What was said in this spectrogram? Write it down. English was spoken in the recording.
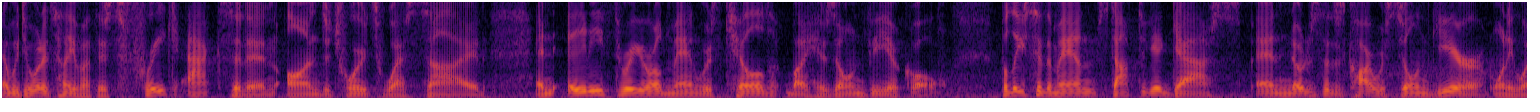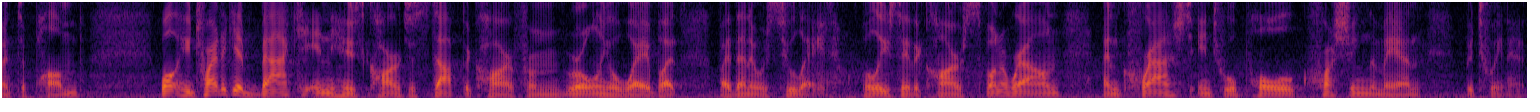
And we do want to tell you about this freak accident on Detroit's west side. An 83 year old man was killed by his own vehicle. Police say the man stopped to get gas and noticed that his car was still in gear when he went to pump. Well, he tried to get back in his car to stop the car from rolling away, but by then it was too late. Police say the car spun around and crashed into a pole, crushing the man between it.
